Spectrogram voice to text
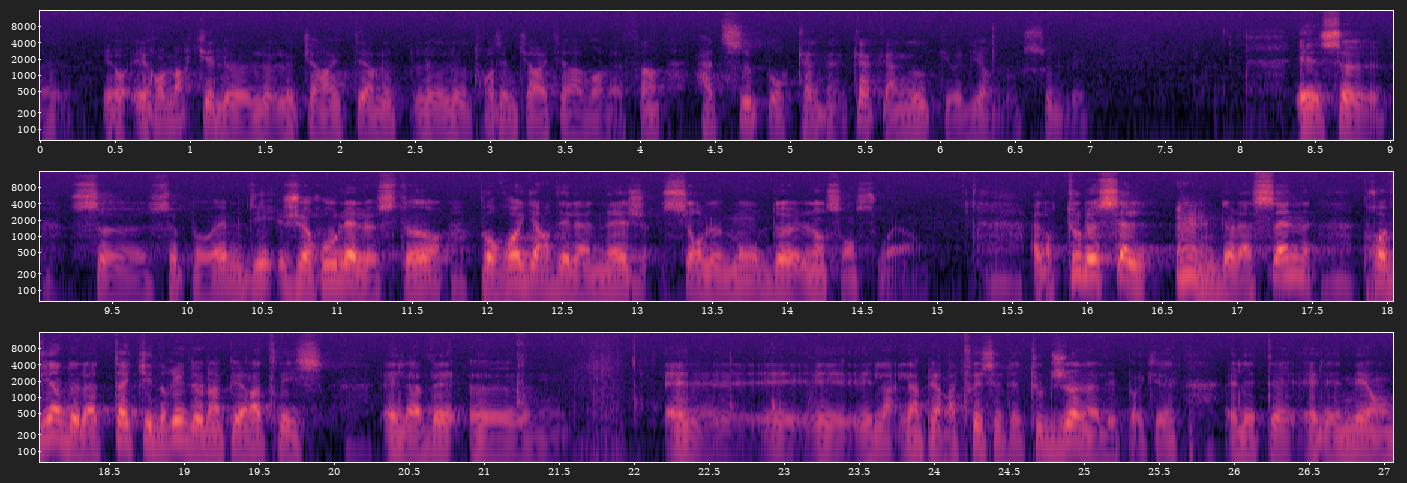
euh, et, remarquez le, caractère, le, troisième caractère avant la fin, hatsu pour kakangu, qui veut dire soulever. Et ce, poème dit Je roulais le store pour regarder la neige sur le mont de l'encensoir. Alors tout le sel de la scène provient de la taquinerie de l'impératrice. Elle avait, euh, l'impératrice était toute jeune à l'époque. Elle, elle est née en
